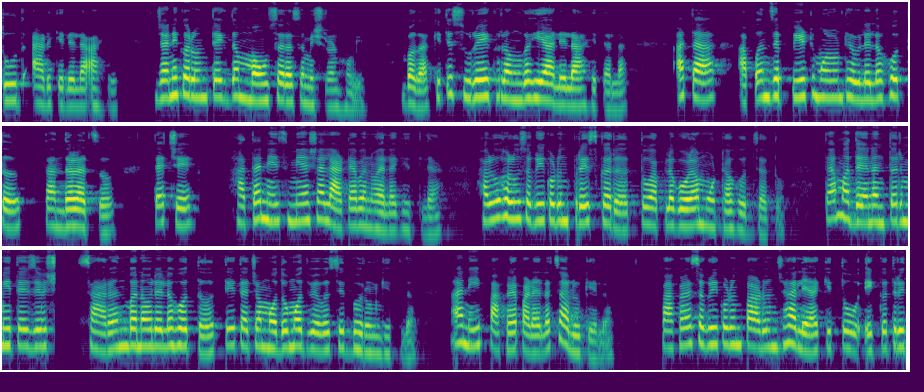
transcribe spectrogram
दूध ॲड केलेलं आहे जेणेकरून ते एकदम मऊसर असं मिश्रण होईल. बघा किती सुरेख रंगही आलेला आहे त्याला. आता आपण जे पीठ मळून ठेवलेलं होतं तांदळाचं त्याचे हातानेच मी अशा लाट्या बनवायला घेतल्या. हळूहळू सगळीकडून प्रेस करत तो आपला गोळा मोठा होत जातो. त्यामध्ये नंतर मी ते जे सारण बनवलेलं होतं ते त्याच्या मधोमध व्यवस्थित भरून घेतलं आणि पाकळ्या पाडायला चालू केलं. पाकळ्या सगळीकडून पाडून झाल्या की तो एकत्रित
